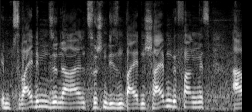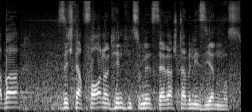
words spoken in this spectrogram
im zweidimensionalen zwischen diesen beiden Scheiben gefangen ist, aber sich nach vorne und hinten zumindest selber stabilisieren muss.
